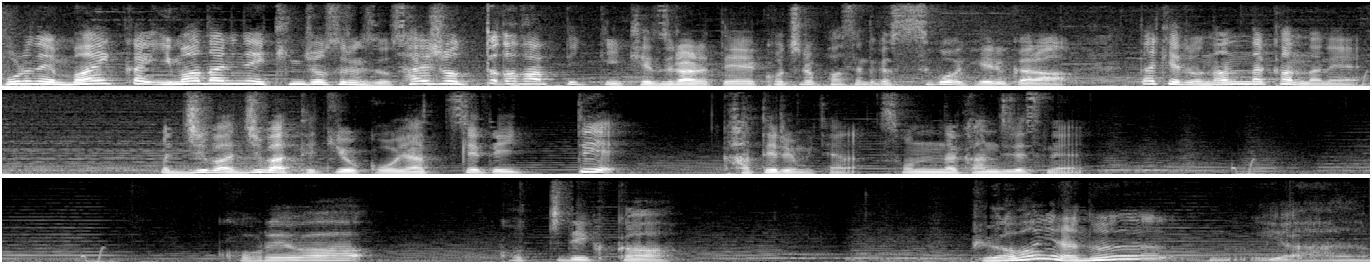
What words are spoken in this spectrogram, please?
これね、毎回未だにね、緊張するんですよ。最初、ダダダって一気に削られて、こっちのパーセントがすごい減るから。だけど、なんだかんだね、じわじわ敵をこうやっつけていって、勝てるみたいな、そんな感じですね。これは、こっちで行くか。ピュアバニラぬ、いや、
